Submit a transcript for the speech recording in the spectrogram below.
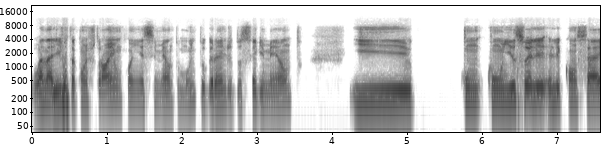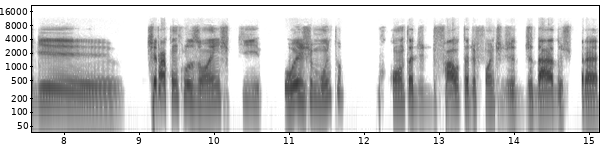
o analista constrói um conhecimento muito grande do segmento e com, com isso ele, ele consegue tirar conclusões que hoje, muito por conta de, de falta de fonte de, de dados para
